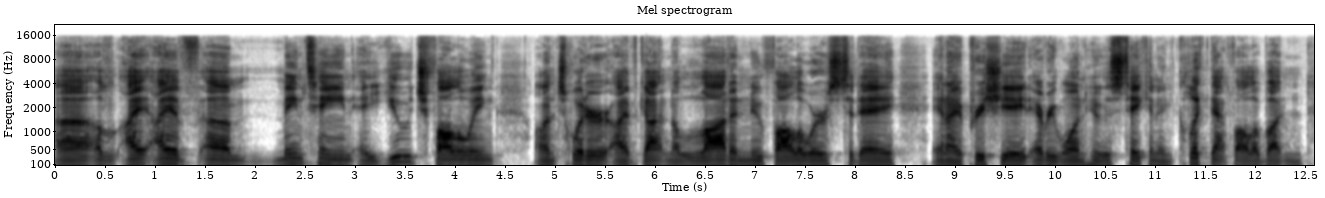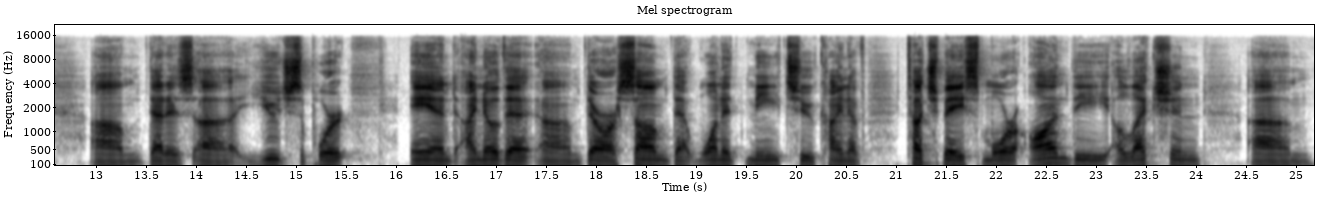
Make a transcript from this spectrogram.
Uh, I I have um, maintained a huge following on Twitter. I've gotten a lot of new followers today, and I appreciate everyone who has taken and clicked that follow button. Um, that is uh, huge support. And I know that um, there are some that wanted me to kind of touch base more on the election um,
